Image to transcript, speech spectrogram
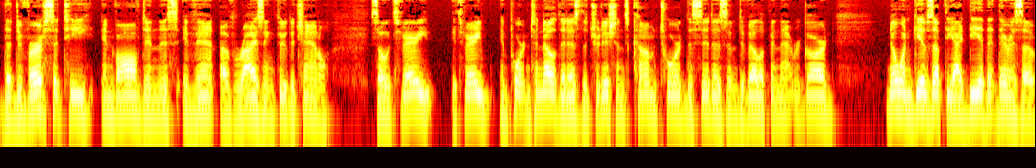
The diversity involved in this event of rising through the channel. So it's very it's very important to note that as the traditions come toward the siddhas and develop in that regard, no one gives up the idea that there is a,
